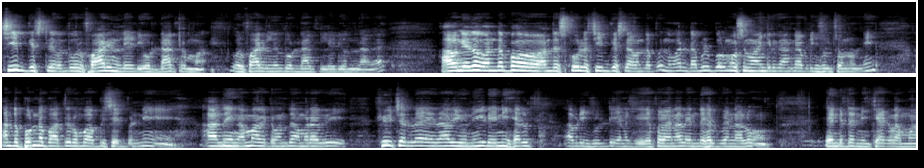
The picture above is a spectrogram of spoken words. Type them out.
சீஃப் கெஸ்ட்டு வந்து ஒரு ஃபாரின் லேடி ஒரு டாக்டர்மா ஒரு ஃபாரின்லேருந்து ஒரு டாக்டர் லேடி வந்தாங்க. அவங்க ஏதோ வந்தப்போ அந்த ஸ்கூலில் சீஃப் கெஸ்ட்டாக வந்தப்போ இந்த மாதிரி டபுள் ப்ரமோஷன் வாங்கியிருக்காங்க அப்படின்னு சொல்லி சொன்னோடனே அந்த பொண்ணை பார்த்து ரொம்ப அப்ரிஷியேட் பண்ணி அந்த எங்கள் அம்மாக்கிட்ட வந்து அமராவதி ஃப்யூச்சரில் ஏதாவது யூ நீட் எனி ஹெல்ப் அப்படின்னு சொல்லிட்டு எனக்கு எப்போ வேணாலும் எந்த ஹெல்ப் வேணாலும் என்கிட்ட நீ கேட்கலாமா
